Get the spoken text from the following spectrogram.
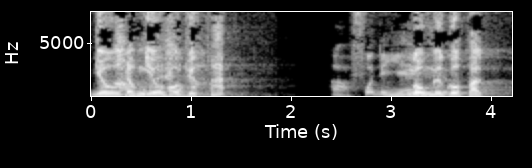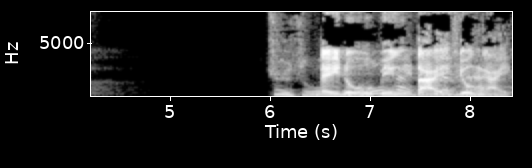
Dù trong nhiều hội thuyết pháp ngôn ngữ của phật đầy đủ biện tài vô ngại.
